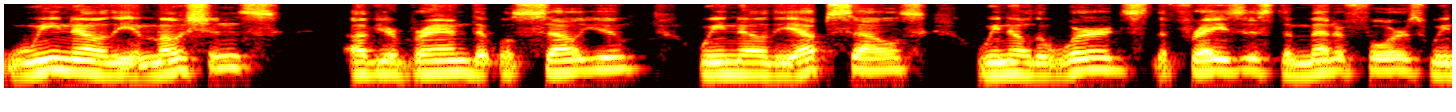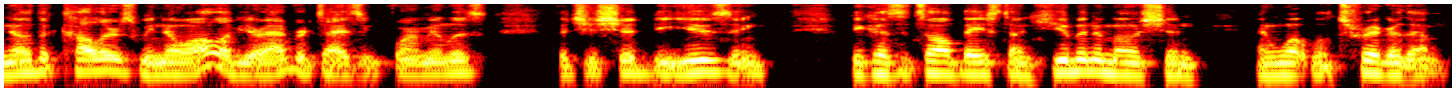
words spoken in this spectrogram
we know the emotions of your brand that will sell you. We know the upsells. We know the words, the phrases, the metaphors. We know the colors. We know all of your advertising formulas that you should be using because it's all based on human emotion and what will trigger them.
